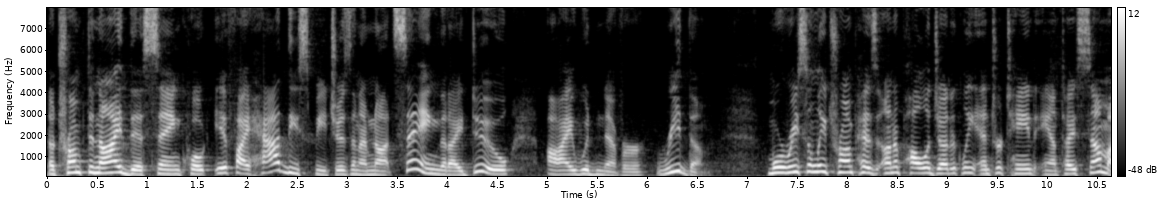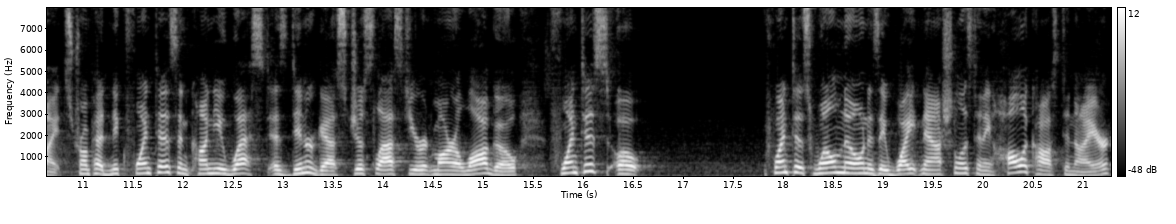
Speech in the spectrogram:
Now, Trump denied this, saying, quote, if I had these speeches, and I'm not saying that I do, I would never read them. More recently, Trump has unapologetically entertained anti Semites. Trump had Nick Fuentes and Kanye West as dinner guests just last year at Mar a Lago. Fuentes, uh, Fuentes, well known as a white nationalist and a Holocaust denier,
